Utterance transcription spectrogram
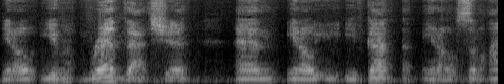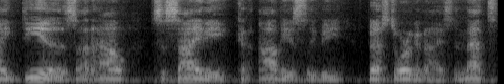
you know you've read that shit and you know you've got you know some ideas on how society can obviously be best organized and that's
